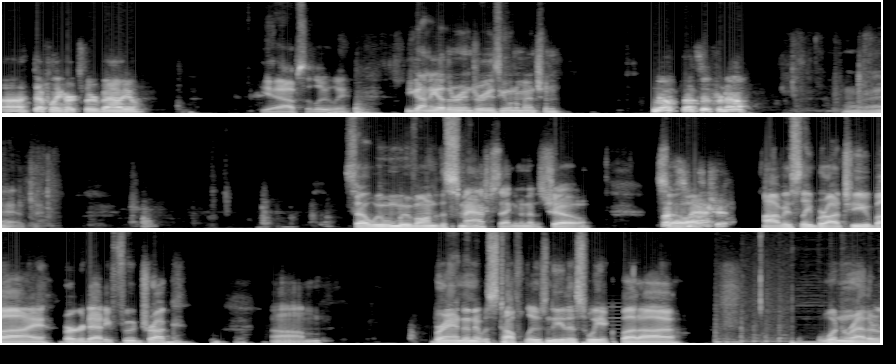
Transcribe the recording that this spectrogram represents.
Uh, definitely hurts their value. Yeah, absolutely. You got any other injuries you want to mention? Nope, that's it for now. All right. So we will move on to the smash segment of the show. Let's so smash it. obviously brought to you by Burger Daddy Food Truck. Um, Brandon, it was tough losing to you this week, but uh, wouldn't rather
